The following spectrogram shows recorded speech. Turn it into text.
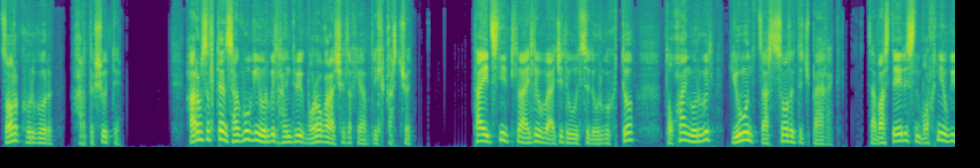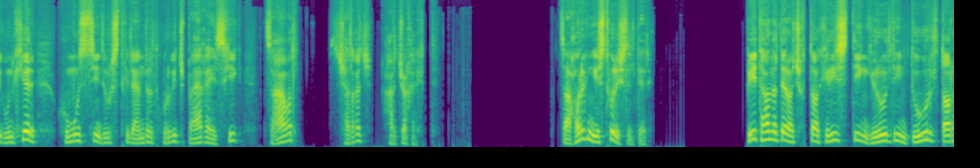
зург хөргөөр хардаг шүү дээ. Харамсалтай нь санхүүгийн өргөл хандвыг буруугаар ашиглах явдал их гарч байна. Та эзний төлөө аливаа ажил үйлсэд өргөхдөө тухайн өргөл юунд зарцуулагдж байгааг За бас дээрэс нь Бурхны үгийг үнэхээр хүмүүсийн зүрх сэтгэл амьдралд хүргэж байгаа эсхийг заавал шалгаж харж байх хэрэгтэй. За 29 дугаар ишлэлдэр би та нар дээр очихдоо Христийн ерөөлийн дүүрэл дор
